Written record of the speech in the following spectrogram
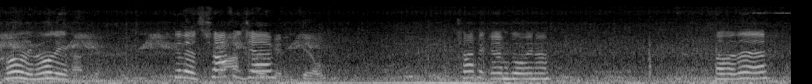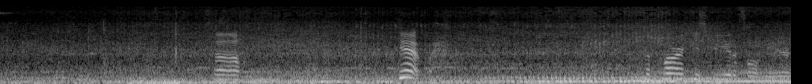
holy moly, look at this traffic jam, traffic jam going on over there. So, yep, the park is beautiful here.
